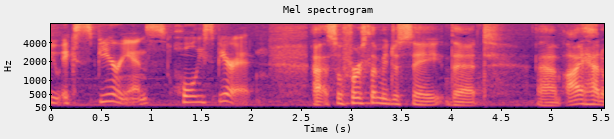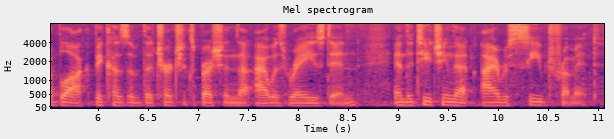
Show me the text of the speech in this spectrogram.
to experience Holy Spirit? Uh, so, first, let me just say that um, I had a block because of the church expression that I was raised in and the teaching that I received from it.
